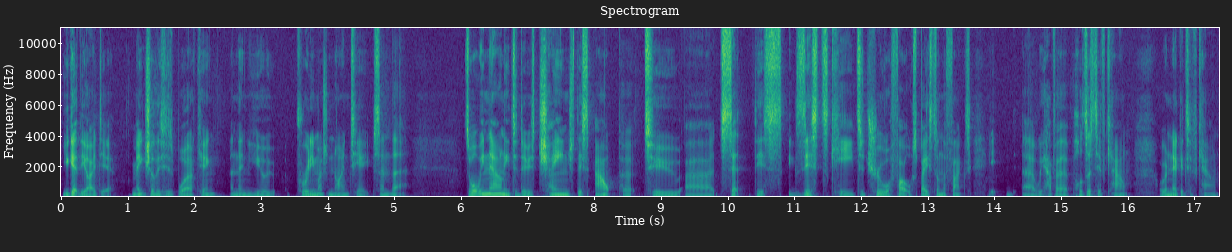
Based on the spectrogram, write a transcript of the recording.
You get the idea. Make sure this is working, and then you pretty much 98% there. So what we now need to do is change this output to uh, set this exists key to true or false based on the fact it, uh, we have a positive count or a negative count,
